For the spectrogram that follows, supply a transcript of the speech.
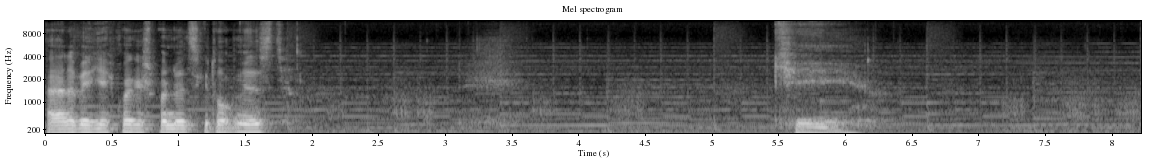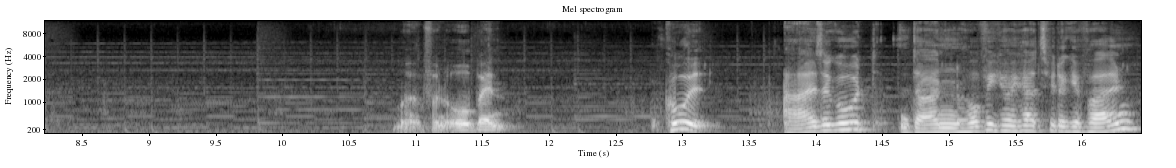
Ah, da bin ich echt mal gespannt, wenn es getrocknet ist. Okay. Von oben. Cool. Also gut, dann hoffe ich, euch hat es wieder gefallen.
